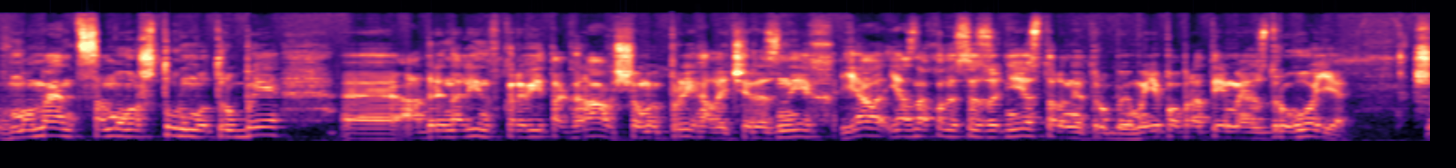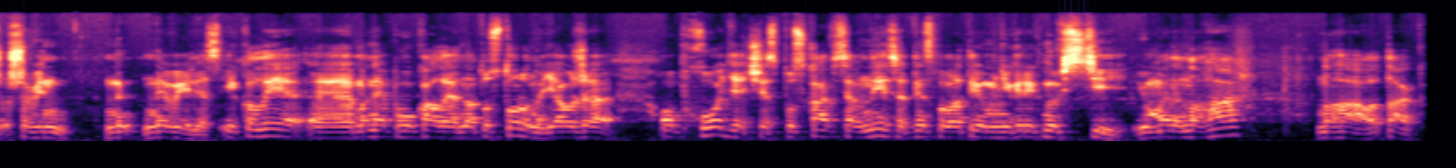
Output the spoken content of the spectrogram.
в момент самого штурму труби е, адреналін в крові так грав, що ми пригали через них. Я, я знаходився з однієї сторони труби, мої побратими з другої. Що- він не- виліз. І коли е, мене погукали на ту сторону, я вже обходячи, спускався вниз, один з побратимів мені крикнув стій. І в мене нога, нога, отак,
